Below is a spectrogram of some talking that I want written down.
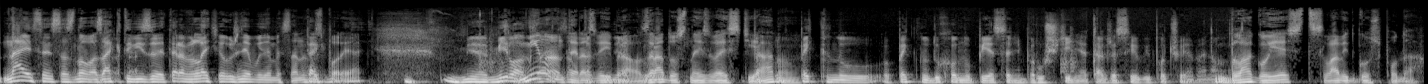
na jeseň sa znova zaktivizuje, teraz v lete už nebudeme sa na Tak-. Mi- Milan, Milan teraz vybral nejakú- z radosnej zvesti, áno. Peknú, peknú duchovnú pieseň v ruštine, takže si ju vypočujeme. No. Blago jest slavit gospoda.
